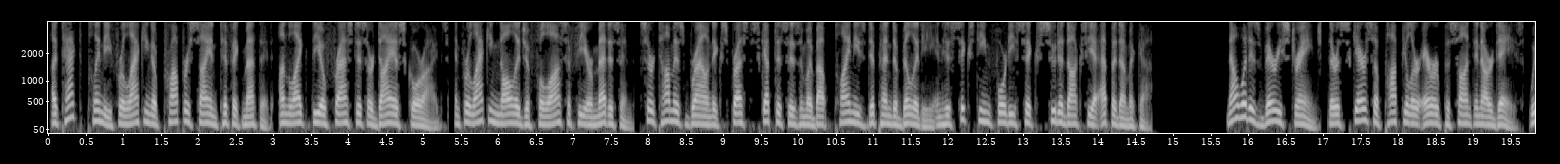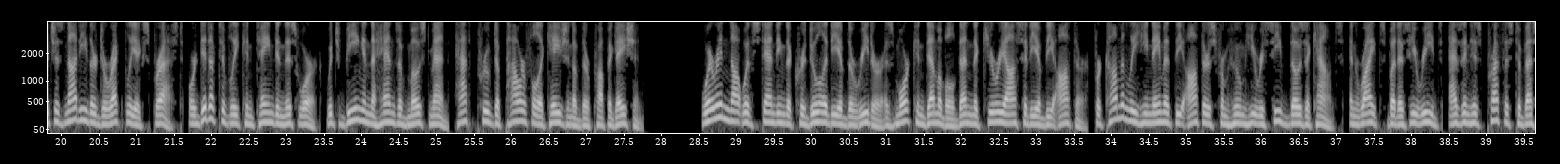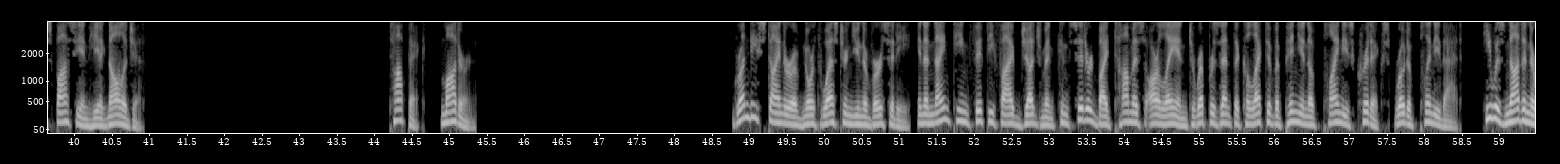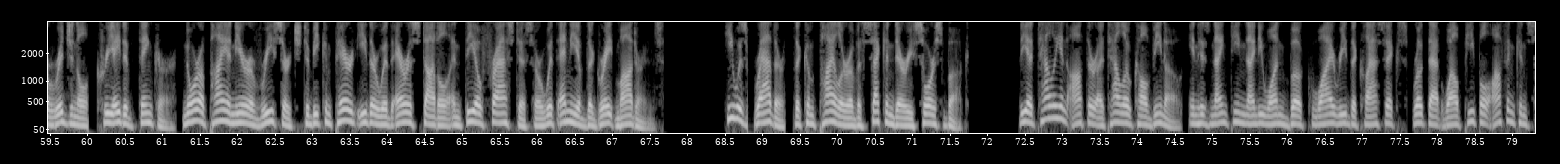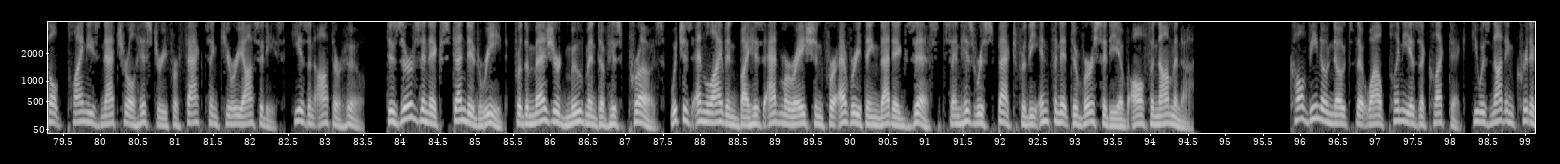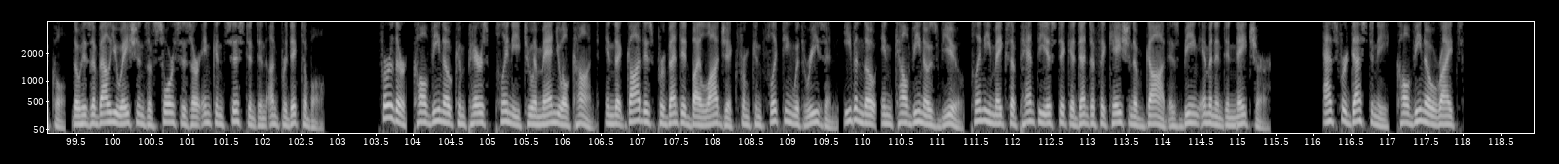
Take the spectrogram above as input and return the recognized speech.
attacked Pliny for lacking a proper scientific method, unlike Theophrastus or Dioscorides, and for lacking knowledge of philosophy or medicine. Sir Thomas Browne expressed skepticism about Pliny's dependability in his 1646 Pseudodoxia Epidemica. Now what is very strange, there is scarce a popular error passant in our days, which is not either directly expressed, or deductively contained in this work, which being in the hands of most men, hath proved a powerful occasion of their propagation. Wherein notwithstanding the credulity of the reader is more condemnable than the curiosity of the author, for commonly he nameth the authors from whom he received those accounts, and writes but as he reads, as in his preface to Vespasian he acknowledgeth. Modern Grundy Steiner of Northwestern University, in a 1955 judgment considered by Thomas R. Laehn to represent the collective opinion of Pliny's critics, wrote of Pliny that, "...he was not an original, creative thinker, nor a pioneer of research to be compared either with Aristotle and Theophrastus or with any of the great moderns. He was, rather, the compiler of a secondary source book." The Italian author Italo Calvino, in his 1991 book Why Read the Classics, wrote that while people often consult Pliny's natural history for facts and curiosities, he is an author who deserves an extended read, for the measured movement of his prose, which is enlivened by his admiration for everything that exists and his respect for the infinite diversity of all phenomena. Calvino notes that while Pliny is eclectic, he was not uncritical, though his evaluations of sources are inconsistent and unpredictable. Further, Calvino compares Pliny to Immanuel Kant, in that God is prevented by logic from conflicting with reason, even though in Calvino's view, Pliny makes a pantheistic identification of God as being immanent in nature. As for destiny, Calvino writes,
